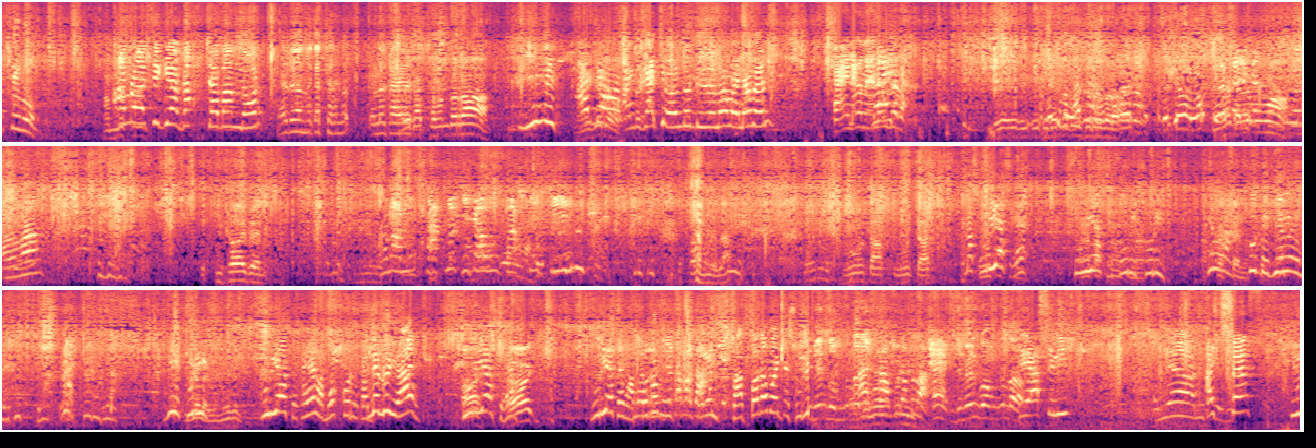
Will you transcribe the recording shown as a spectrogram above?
আমরা আমরা হচ্ছে কি গাচ্চা বান্দর। এটা আমরা কাছে আমরা ওলা খাই গাছ সামন্তরা আচ্ছা আমরা গাচ্চা বান্দর দিলে না ভাই না ম্যান তাই না ম্যান মামা। কি খাওয়াইবেন চুরি আছে চুরি আছে চুরি চুরি আচ্ছা।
